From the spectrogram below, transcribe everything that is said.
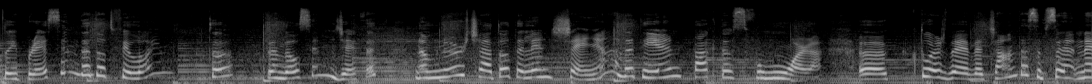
Do i presim dhe do të fillojmë të vendosim gjethet në mënyrë që ato të lënë shenja dhe të jenë pak të sfumuara. Këtu është dhe e veçanta, sepse ne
